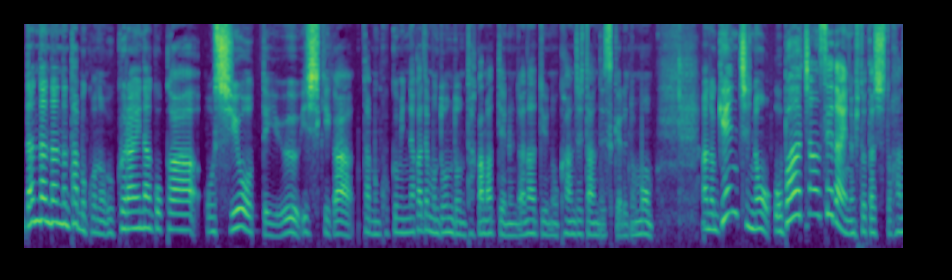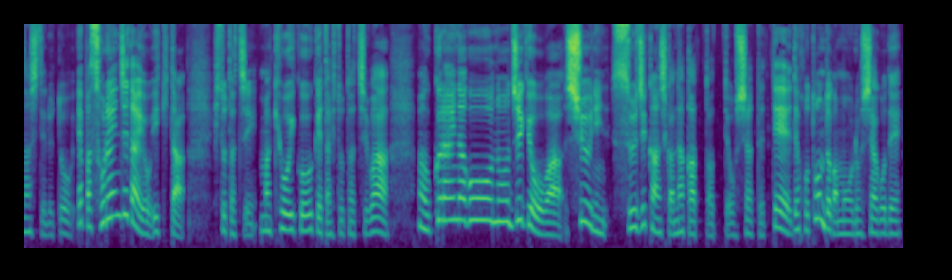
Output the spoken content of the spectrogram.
だんだんだんだん多分このウクライナ語化をしようっていう意識が多分国民の中でもどんどん高まっているんだなっていうのを感じたんですけれどもあの現地のおばあちゃん世代の人たちと話してるとやっぱソ連時代を生きた人たち、まあ、教育を受けた人たちは、まあ、ウクライナ語の授業は週に数時間しかなかったっておっしゃっててでほとんどがもうロシア語で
